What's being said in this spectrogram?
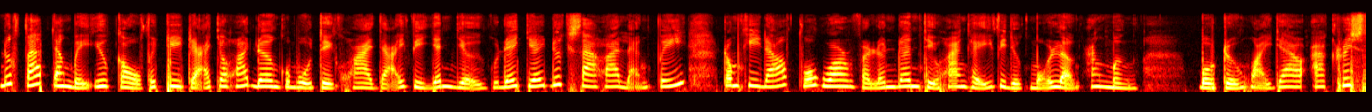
nước Pháp đang bị yêu cầu phải chi trả cho hóa đơn của buổi tiệc hòa giải vì danh dự của đế chế Đức xa hoa lãng phí, trong khi đó phố Wall và London thì hoan hỷ vì được mỗi lợn ăn mừng. Bộ trưởng Ngoại giao Chris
